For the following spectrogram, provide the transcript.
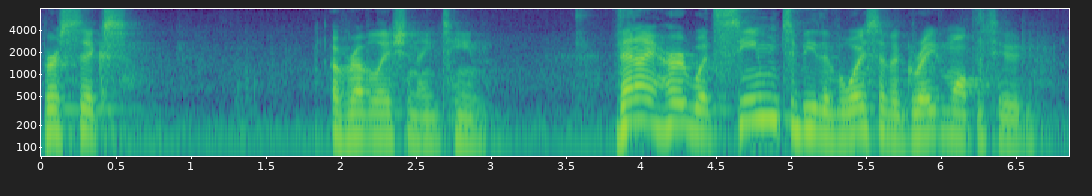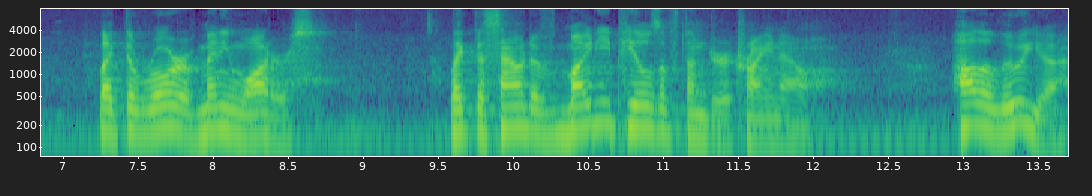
Verse 6 of Revelation 19. Then I heard what seemed to be the voice of a great multitude, like the roar of many waters, like the sound of mighty peals of thunder crying out. Hallelujah.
